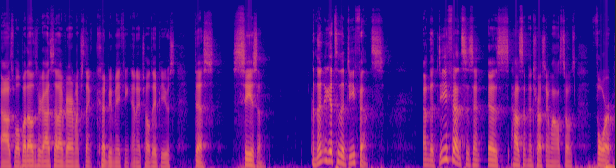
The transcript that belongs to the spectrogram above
as well. But are guys that I very much think could be making NHL debuts this season. And then you get to the defense, and the defense is in, is has some interesting milestones for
